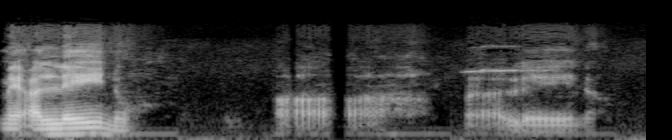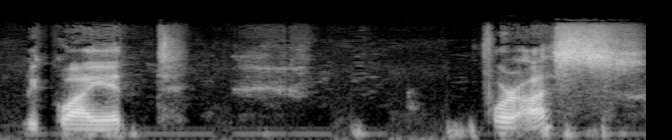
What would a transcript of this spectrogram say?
me aleinu. Uh, me aleinu. Be quiet for us.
